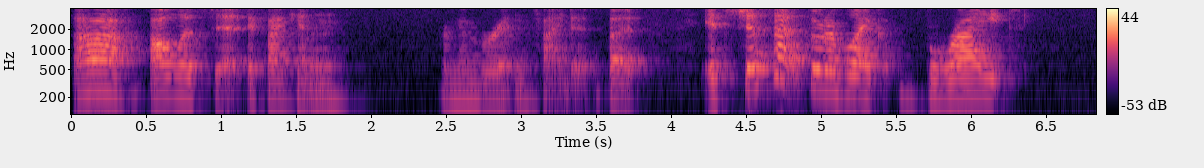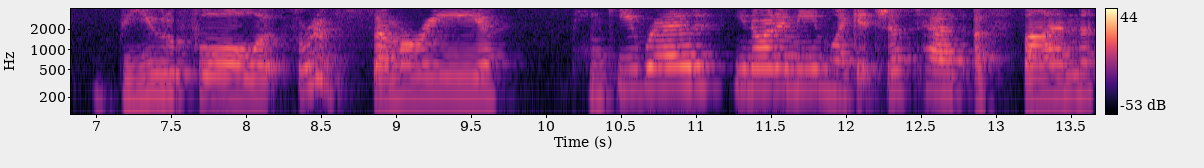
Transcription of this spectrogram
Uh, I'll list it if I can remember it and find it, but it's just that sort of like bright, beautiful, sort of summery, pinky red, you know what I mean? Like it just has a fun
